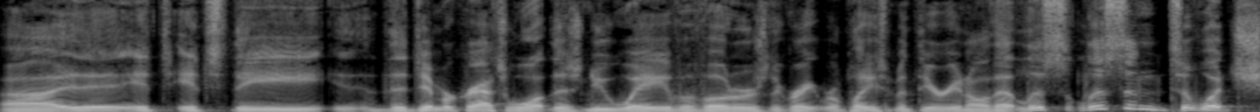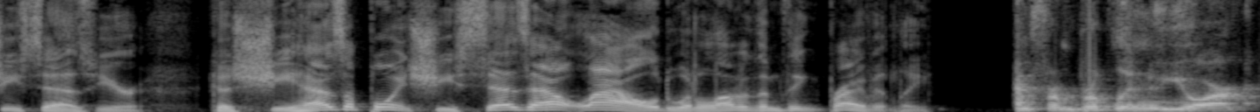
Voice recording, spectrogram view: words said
Uh, it, it's the the Democrats want this new wave of voters, the Great Replacement theory, and all that. Listen, listen to what she says here, because she has a point. She says out loud what a lot of them think privately. I'm from Brooklyn, New York.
